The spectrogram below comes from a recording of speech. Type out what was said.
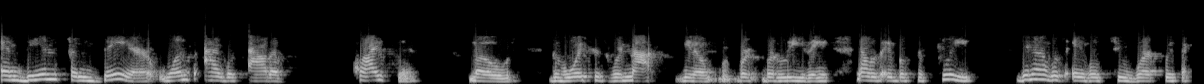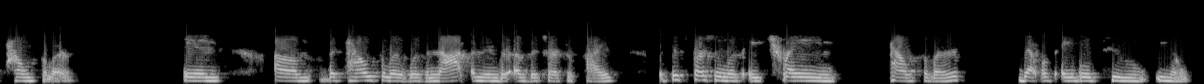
And then from there, once I was out of crisis mode, the voices were not, you know, were, were leaving, and I was able to sleep. Then I was able to work with a counselor. And um, the counselor was not a member of the Church of Christ, but this person was a trained counselor that was able to, you know,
